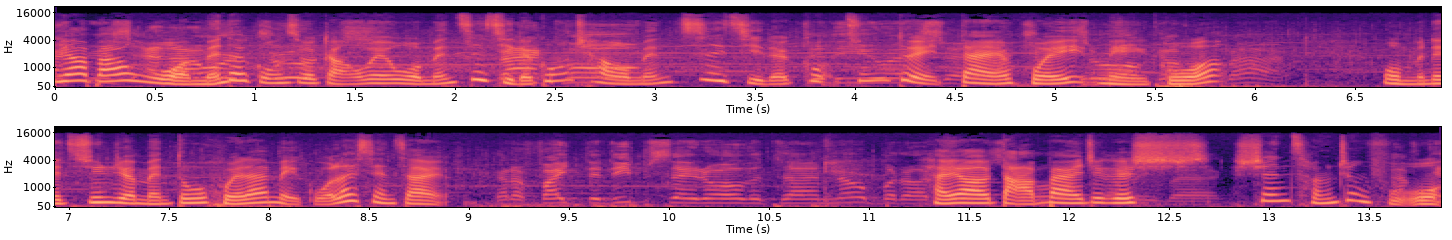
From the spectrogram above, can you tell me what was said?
要把我们的工作岗位、我们自己的工厂、我们自己的工军队带回美国。我们的军人们都回来美国了，现在。还要打败这个深层政府，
